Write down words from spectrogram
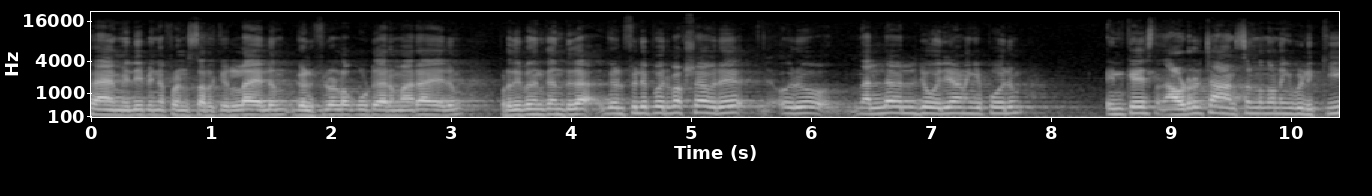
ഫാമിലി പിന്നെ ഫ്രണ്ട് സർക്കിളിലായാലും ഗൾഫിലുള്ള കൂട്ടുകാരന്മാരായാലും പ്രദീപ് നിനക്ക് എന്ത് ഗൾഫിൽ ഇപ്പോൾ ഒരു പക്ഷേ അവർ ഒരു നല്ല ജോലിയാണെങ്കിൽ പോലും ഇൻ കേസ് അവിടെ ഒരു ചാൻസ് ഉണ്ടെന്നുണ്ടെങ്കിൽ വിളിക്ക്.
